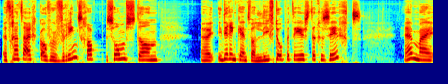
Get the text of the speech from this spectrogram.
het gaat eigenlijk over vriendschap. Soms dan... eh, iedereen kent wel liefde op het eerste gezicht. Hè, maar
